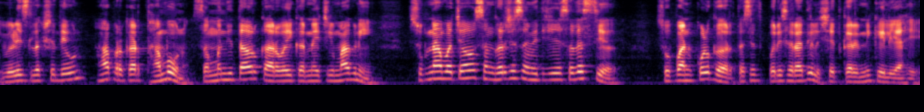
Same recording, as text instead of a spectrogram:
वेळीच लक्ष देऊन हा प्रकार थांबवून संबंधितावर कारवाई करण्याची मागणी सुकना बचाव संघर्ष समितीचे सदस्य सोपान कोळकर तसेच परिसरातील शेतकऱ्यांनी केली आहे.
